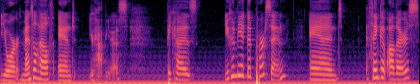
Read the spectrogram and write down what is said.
your mental health and your happiness because you can be a good person and think of others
